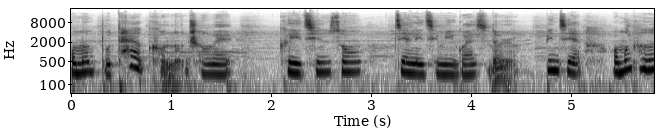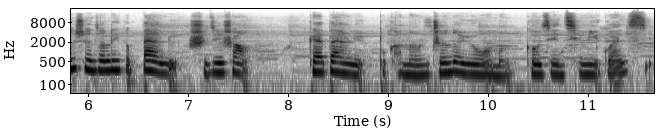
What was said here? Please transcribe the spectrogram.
我们不太可能成为可以轻松建立亲密关系的人，并且我们可能选择了一个伴侣，实际上该伴侣不可能真的与我们构建亲密关系，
